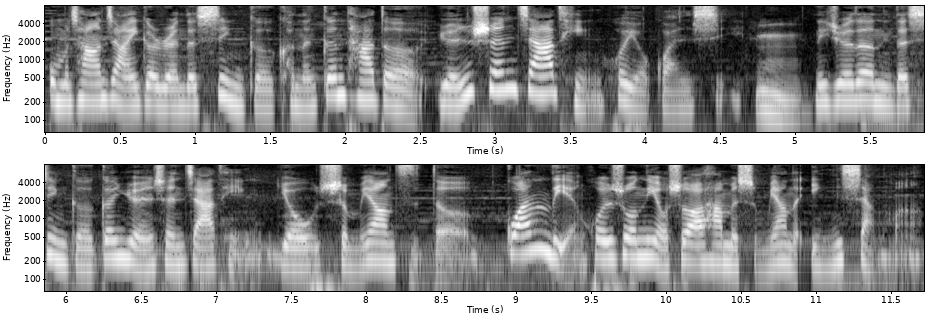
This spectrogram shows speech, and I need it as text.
我们常常讲一个人的性格，可能跟他的原生家庭会有关系。嗯，你觉得你的性格跟原生家庭有什么样子的关联，或者说你有受到他们什么样的影响吗？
